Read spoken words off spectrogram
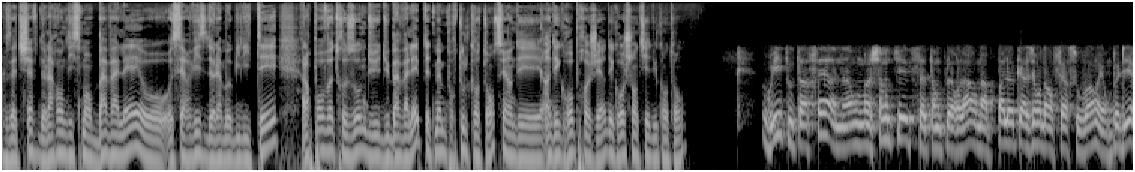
Vous êtes chef de l'arrondissement Bavalais au, service de la mobilité. Alors pour votre zone du, du Bavalais, peut-être même pour tout le canton, c'est un des, un des gros projets, un des gros chantiers du canton. Oui, tout à fait. Un, chantier de cette ampleur-là, on n'a pas l'occasion d'en faire souvent et on peut dire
